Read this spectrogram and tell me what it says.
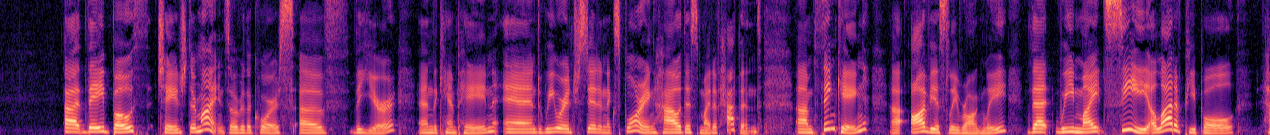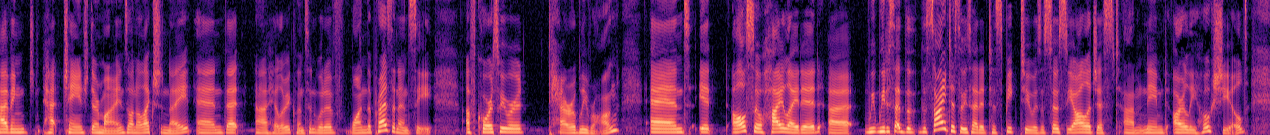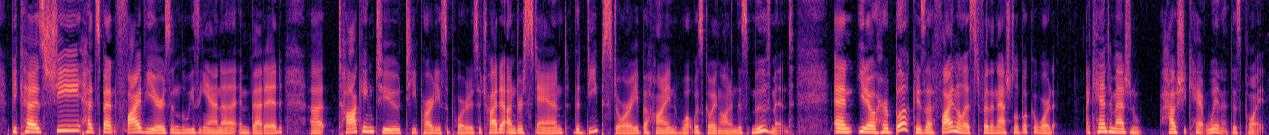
uh, they both changed their minds over the course of the year and the campaign, and we were interested in exploring how this might have happened. Um, thinking, uh, obviously wrongly, that we might see a lot of people having ha- changed their minds on election night and that uh, Hillary Clinton would have won the presidency. Of course, we were terribly wrong. And it also highlighted, uh, we, we decided, the, the scientist that we decided to speak to is a sociologist um, named Arlie Hochschild, because she had spent five years in Louisiana embedded, uh, talking to Tea Party supporters to try to understand the deep story behind what was going on in this movement. And, you know, her book is a finalist for the National Book Award. I can't imagine how she can't win at this point.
